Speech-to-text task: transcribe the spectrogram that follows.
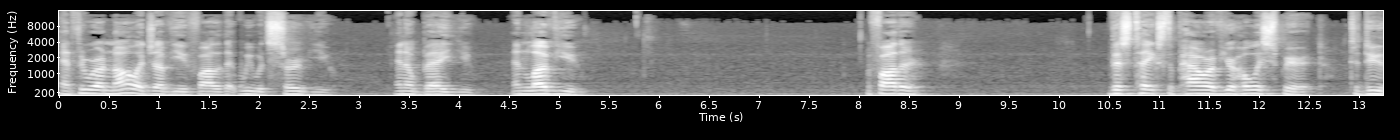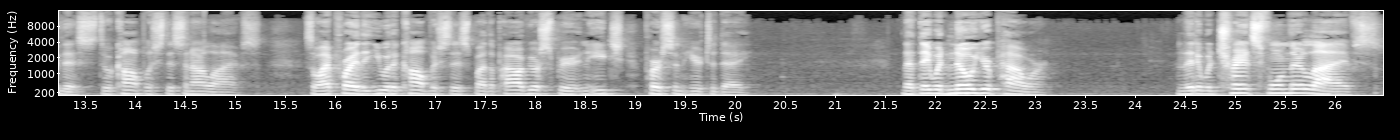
and through our knowledge of you, Father, that we would serve you and obey you and love you. Father, this takes the power of your Holy Spirit to do this, to accomplish this in our lives. So I pray that you would accomplish this by the power of your Spirit in each person here today. That they would know your power and that it would transform their lives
